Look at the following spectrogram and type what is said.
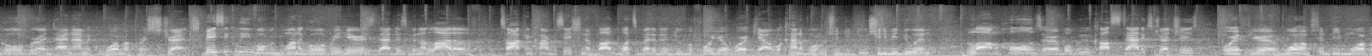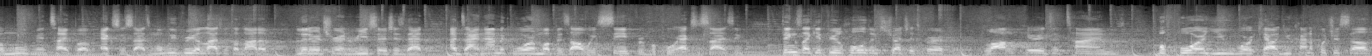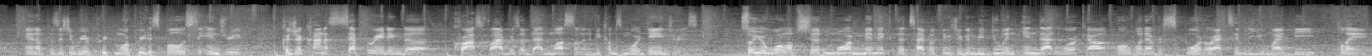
or a dynamic warm up or stretch. Basically, what we want to go over here is that there's been a lot of talk and conversation about what's better to do before your workout. What kind of warm up should you do? Should you be doing long holds or what we would call static stretches? Or if your warm up should be more of a movement type of exercise? And what we've realized with a lot of literature and research is that a dynamic warm up is always safer before exercising. Things like if you're holding stretches for long periods of time before you work out, you kind of put yourself in a position where you're pre more predisposed to injury because you're kind of separating the cross fibers of that muscle and it becomes more dangerous. So your warm-up should more mimic the type of things you're going to be doing in that workout or whatever sport or activity you might be playing.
